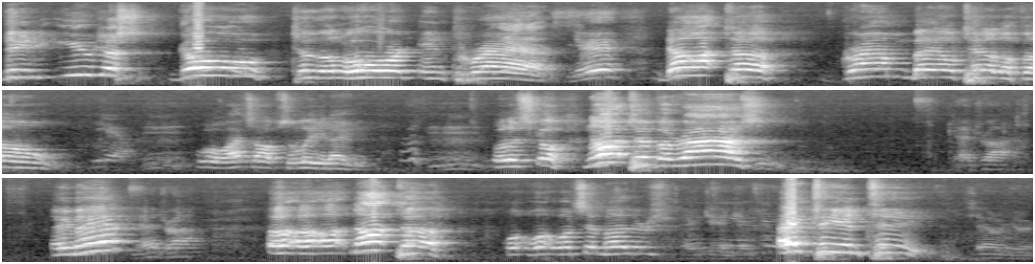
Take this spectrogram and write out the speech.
then you just go to the Lord in prayer. Yes. Not to ground bell telephone. Yeah. Well, that's obsolete, ain't it? Well, let's go. Not to Verizon. That's right. Amen? That's right. Uh, uh, uh, not to, what, what, what's them others? AT&T. AT&T. Cellular.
